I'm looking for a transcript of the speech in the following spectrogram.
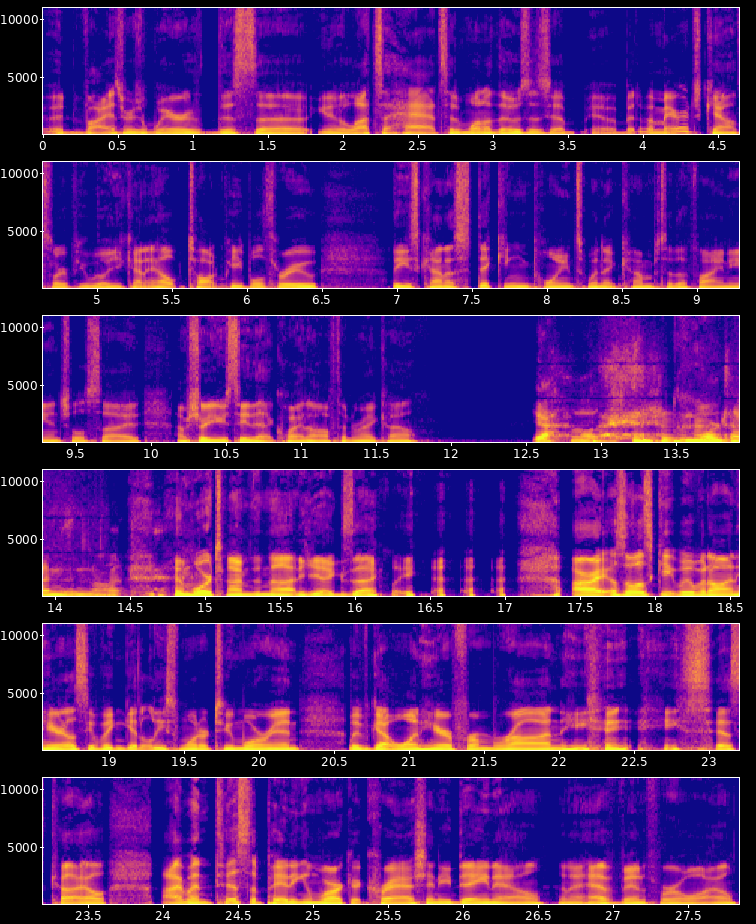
advisors wear this, uh, you know, lots of hats, and one of those is a, a bit of a marriage counselor, if you will. You kind of help talk people through these kind of sticking points when it comes to the financial side. I'm sure you see that quite often, right, Kyle? Yeah, oh, more times than not. more times than not. Yeah, exactly. All right, so let's keep moving on here. Let's see if we can get at least one or two more in. We've got one here from Ron. He he says, "Kyle, I'm anticipating a market crash any day now, and I have been for a while.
